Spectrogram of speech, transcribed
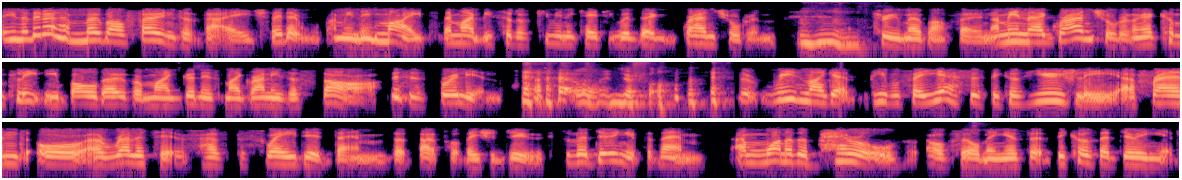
you know, they don't have mobile phones at that age. They don't, I mean, they might. They might be sort of communicating with their grandchildren mm-hmm. through mobile phone. I mean, their grandchildren are completely bowled over. My goodness, my granny's a star. This is brilliant. Wonderful. the reason I get people say yes is because usually a friend or a relative has persuaded them that that's what they should do. So they're doing it for them. And one of the perils of filming is that because they're doing it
